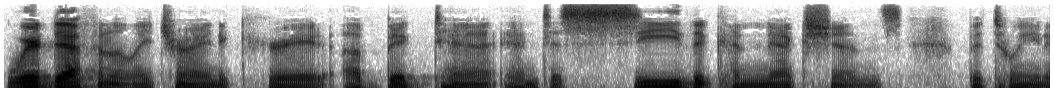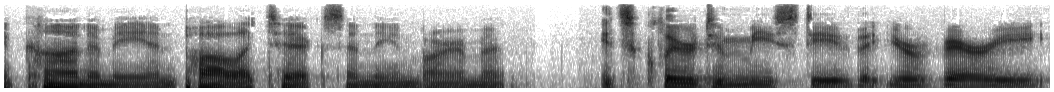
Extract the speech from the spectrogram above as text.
we're definitely trying to create a big tent and to see the connections between economy and politics and the environment. It's clear to me, Steve, that you're very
